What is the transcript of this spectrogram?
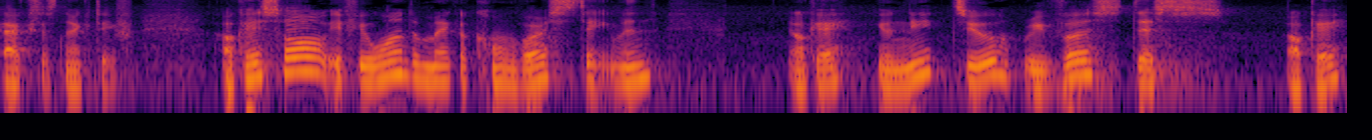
x is negative. Okay, so if you want to make a converse statement, okay, you need to reverse this. Okay,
